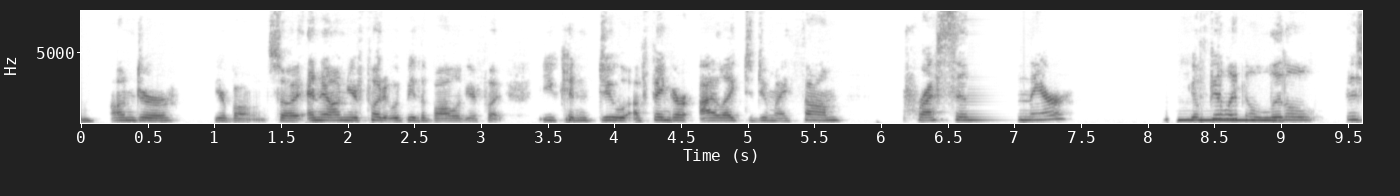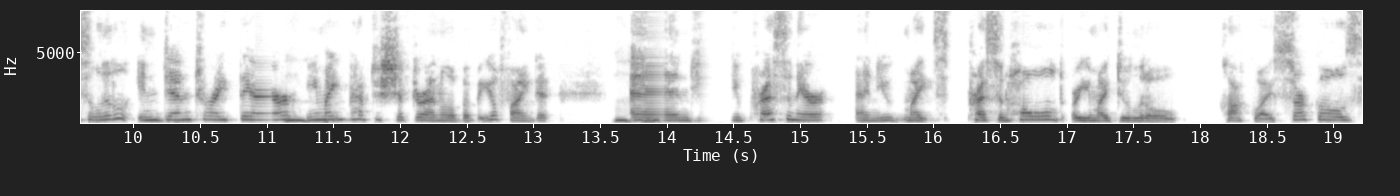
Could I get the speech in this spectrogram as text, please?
mm-hmm. under your bone. So and on your foot it would be the ball of your foot. You can do a finger. I like to do my thumb, press in there You'll feel like a mm. little, there's a little indent right there. Mm-hmm. You might have to shift around a little bit, but you'll find it. Mm-hmm. And you press in there and you might press and hold, or you might do little clockwise circles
